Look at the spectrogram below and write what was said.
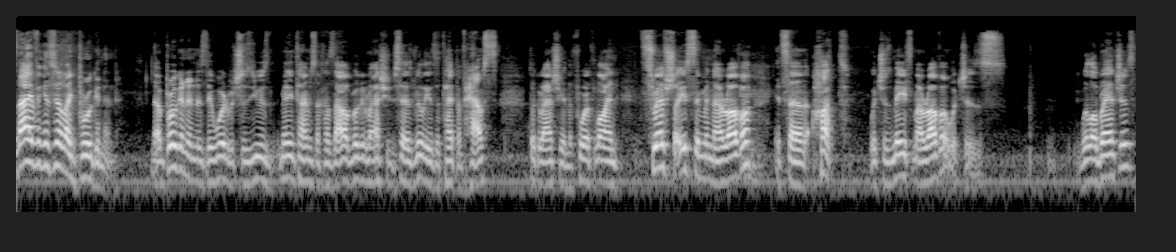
not even considered like burgenin. Now burgenin is the word which is used many times in the Chazal. Burgenin Rashi says really is a type of house. Look at Rashi in the fourth line. Tzref sha'isim in arava. It's a hut which is made from arava, which is willow branches.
